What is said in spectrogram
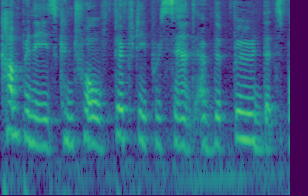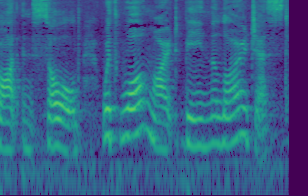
companies control 50% of the food that's bought and sold, with Walmart being the largest.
